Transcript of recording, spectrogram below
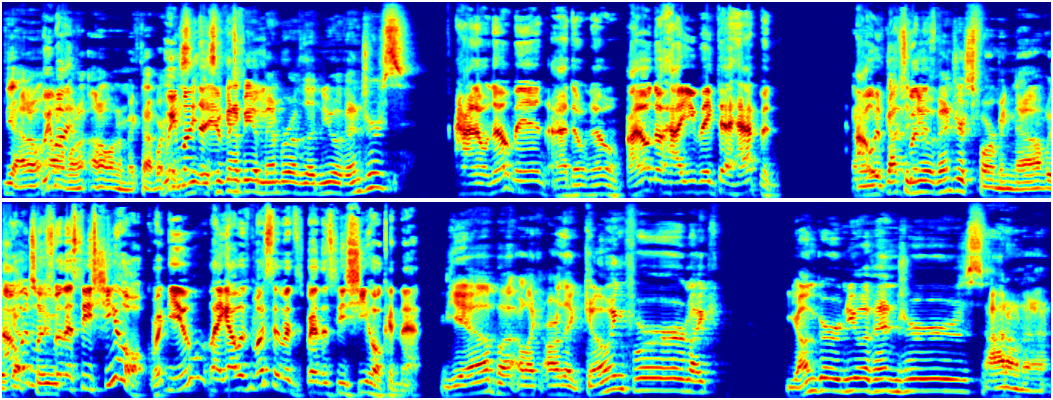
Yeah, I don't. We I don't might- want. I don't want to make that work. Is, he, is he going to be a member of the new Avengers? I don't know, man. I don't know. I don't know how you make that happen. I mean, we've got the new Avengers forming now. We've I got would two. much rather see She-Hulk, wouldn't you? Like, I would much of it rather see She-Hulk in that. Yeah, but like, are they going for like younger new Avengers? I don't know.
